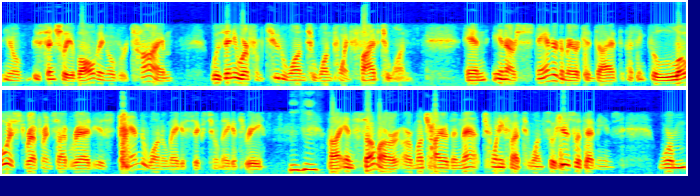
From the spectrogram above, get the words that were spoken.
you know essentially evolving over time was anywhere from two to one to one point five to one. And in our standard American diet, I think the lowest reference I've read is 10 to 1 omega 6 to omega 3. Mm-hmm. Uh, and some are, are much higher than that, 25 to 1. So here's what that means. We're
